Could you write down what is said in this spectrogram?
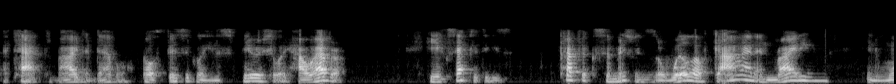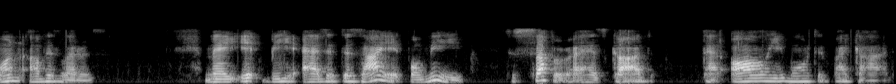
attacked by the devil, both physically and spiritually. However, he accepted these perfect submissions the will of God and writing in one of his letters, May it be as it desired for me to suffer as God that all he wanted by God,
